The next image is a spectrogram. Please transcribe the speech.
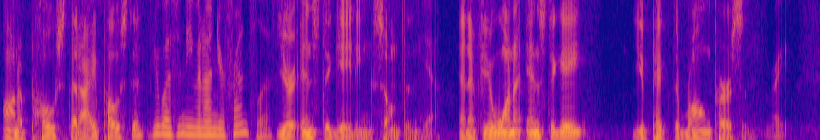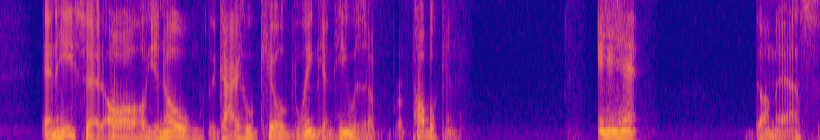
on a post that I posted, He wasn't even on your friends list. you're instigating something. Yeah. And if you want to instigate, you picked the wrong person. right. And he said, "Oh, you know, the guy who killed Lincoln, he was a Republican." Eh, dumbass.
